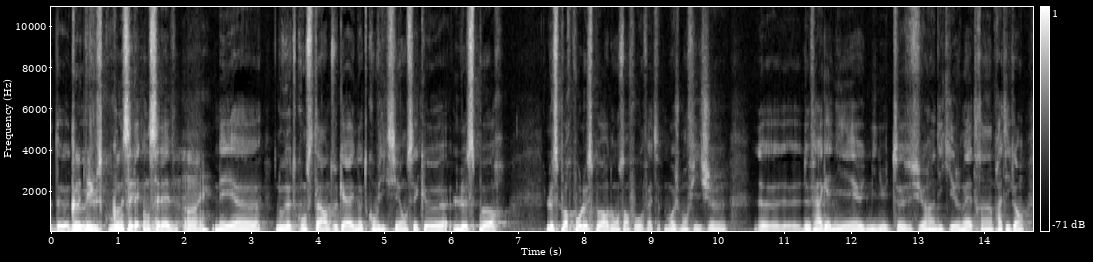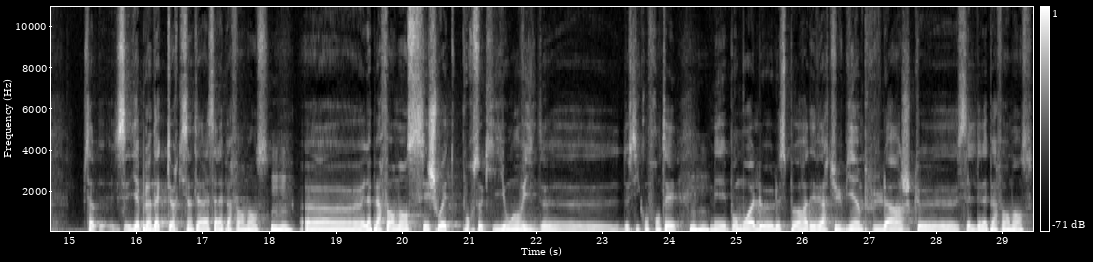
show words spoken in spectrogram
de, jusqu'où on s'élève. Mais euh, nous, notre constat, en tout cas, et notre conviction, c'est que le sport, le sport pour le sport, on s'en fout en fait. Moi, je m'en fiche. Euh, de, faire gagner une minute sur un 10 km à un pratiquant il y a plein d'acteurs qui s'intéressent à la performance. Mhm. Euh, la performance, c'est chouette pour ceux qui ont envie de, de s'y confronter. Mhm. Mais pour moi, le, sport a des vertus bien plus larges que celles de la performance.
